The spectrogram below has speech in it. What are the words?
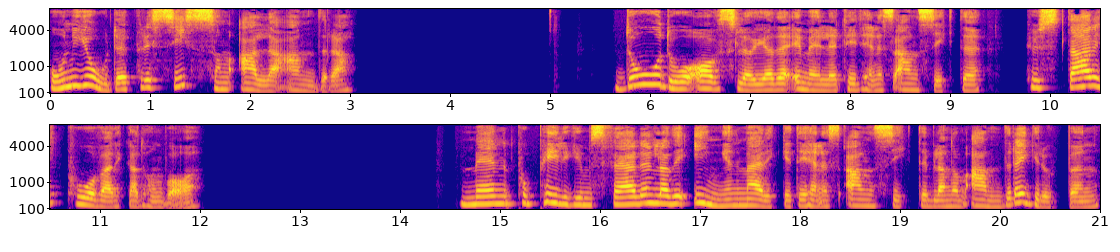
Hon gjorde precis som alla andra. Då och då avslöjade emellertid hennes ansikte hur starkt påverkad hon var. Men på pilgrimsfärden lade ingen märke till hennes ansikte bland de andra i gruppen.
